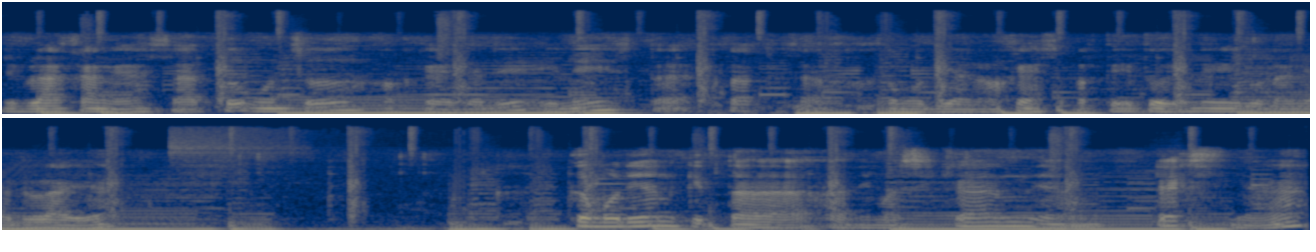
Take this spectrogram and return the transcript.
di belakang ya. Satu muncul oke. Jadi ini kemudian oke seperti itu. Ini gunanya delay ya. Kemudian kita animasikan yang teksnya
